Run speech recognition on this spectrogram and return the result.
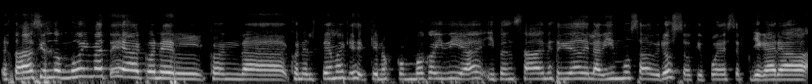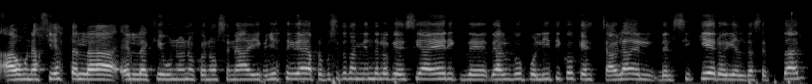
estaba haciendo muy Matea con el, con la, con el tema que, que, nos convoca hoy día y pensaba en esta idea del abismo sabroso que puede ser llegar a, a una fiesta en la, en la, que uno no conoce a nadie. Y esta idea, a propósito también de lo que decía Eric, de, de algo político que se habla del, del, sí quiero y el de aceptar.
